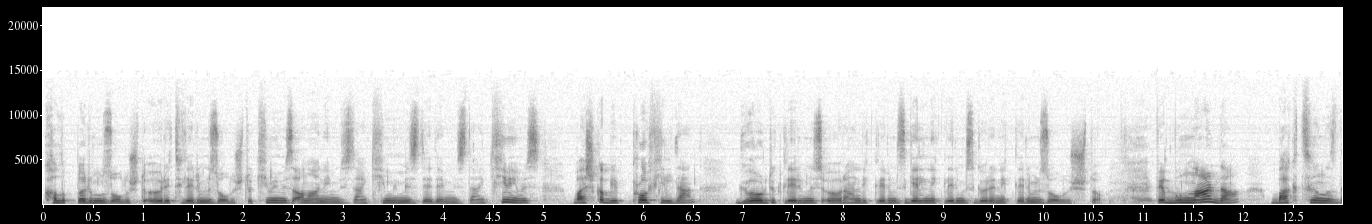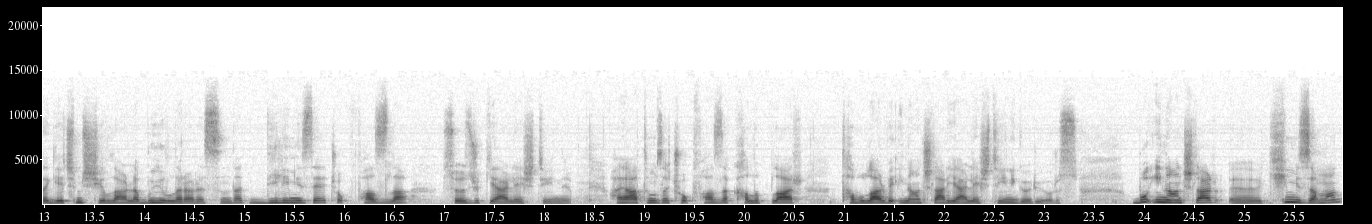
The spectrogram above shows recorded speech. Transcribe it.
kalıplarımız oluştu, öğretilerimiz oluştu. Kimimiz anneannemizden, kimimiz dedemizden, kimimiz başka bir profilden gördüklerimiz, öğrendiklerimiz, geleneklerimiz, göreneklerimiz oluştu. Evet, Ve bunlar da baktığınızda geçmiş yıllarla bu yıllar arasında dilimize çok fazla sözcük yerleştiğini, hayatımıza çok fazla kalıplar, tabular ve inançlar yerleştiğini görüyoruz. Bu inançlar e, kimi zaman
